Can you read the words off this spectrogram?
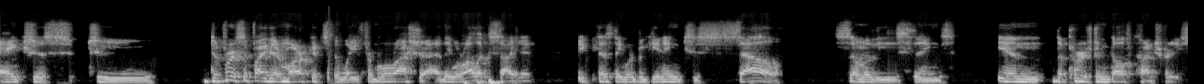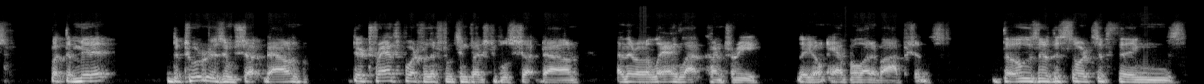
anxious to diversify their markets away from Russia. And they were all excited because they were beginning to sell some of these things in the Persian Gulf countries. But the minute the tourism shut down, their transport for their fruits and vegetables shut down, and they're a landlocked country. They don't have a lot of options. Those are the sorts of things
